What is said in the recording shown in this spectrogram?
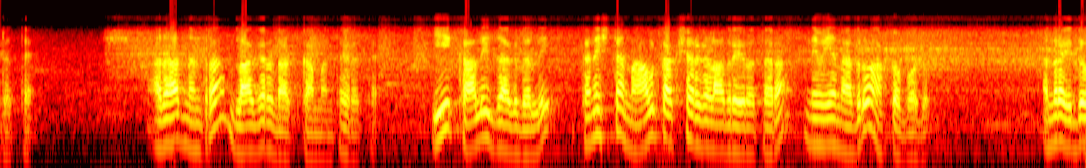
ಇರುತ್ತೆ. ಅದಾದ ನಂತರ ಬ್ಲಾಗರ್ ಡಾಟ್ ಕಾಮ್ ಅಂತ ಇರುತ್ತೆ. ಈ ಖಾಲಿ ಜಾಗದಲ್ಲಿ ಕನಿಷ್ಠ ನಾಲ್ಕು ಅಕ್ಷರಗಳಾದರೂ ಇರೋ ಥರ ನೀವು ಏನಾದರೂ ಹಾಕ್ಕೋಬೋದು. ಅಂದರೆ ಇದು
